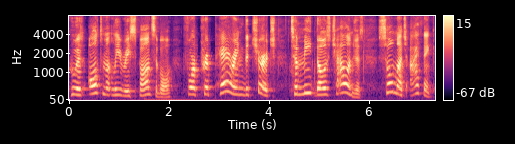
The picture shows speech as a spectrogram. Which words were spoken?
who is ultimately responsible for preparing the church to meet those challenges. So much I think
